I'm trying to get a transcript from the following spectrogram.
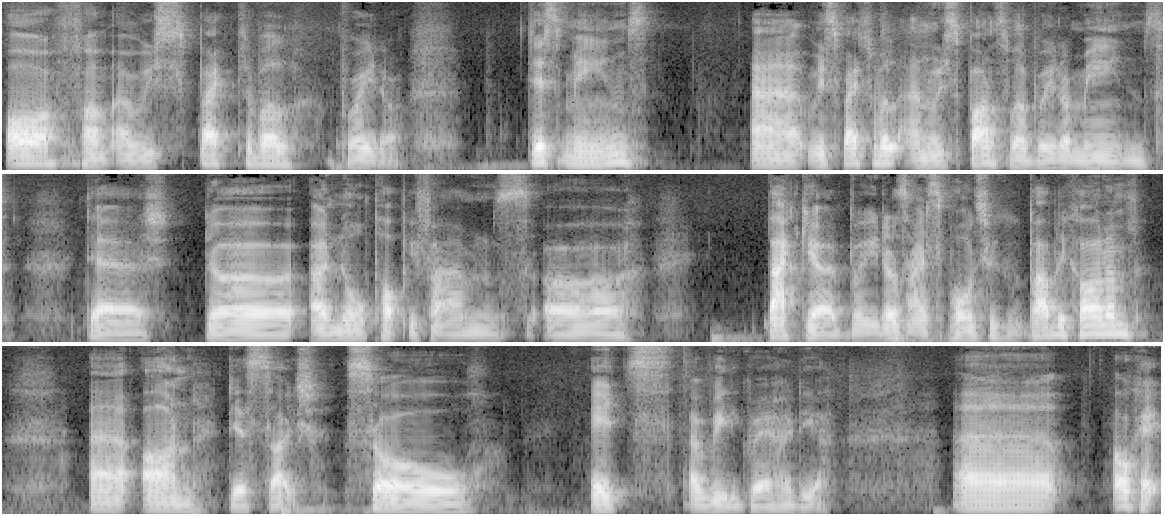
or from a respectable breeder. This means uh, respectable and responsible breeder means that there are no puppy farms or backyard breeders, I suppose you could probably call them, uh, on this site. So it's a really great idea. Uh, okay,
